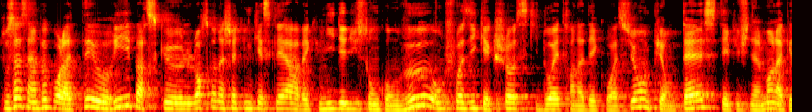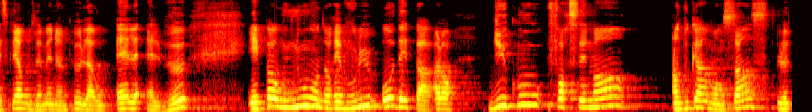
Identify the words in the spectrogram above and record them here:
tout ça c'est un peu pour la théorie parce que lorsqu'on achète une caisse claire avec une idée du son qu'on veut, on choisit quelque chose qui doit être en adéquation, puis on teste, et puis finalement la caisse claire nous amène un peu là où elle, elle veut, et pas où nous on aurait voulu au départ. Alors du coup, forcément, en tout cas à mon sens, le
